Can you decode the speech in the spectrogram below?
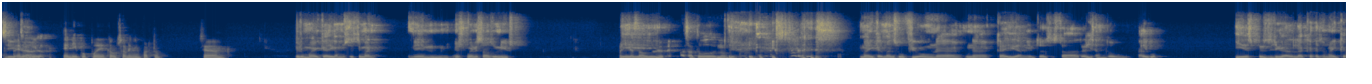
Sí, Pero claro. el hipo puede causar un infarto. O sea, Pero, marica, digamos, este man, en, eso fue en Estados Unidos. Marica, Eh, Estados Unidos le pasa todo, ¿no? Marica, el man sufrió una, una caída mientras estaba realizando algo. Y después de llegar a la casa, marica,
